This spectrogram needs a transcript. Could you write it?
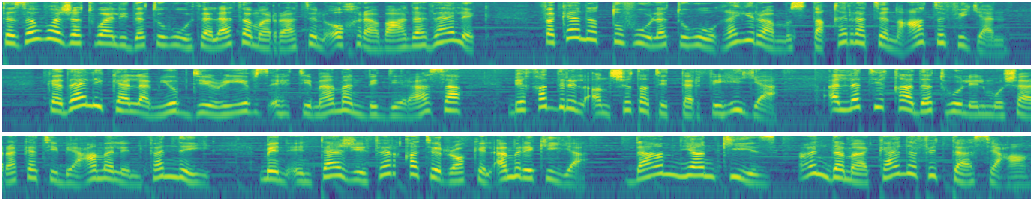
تزوجت والدته ثلاث مرات أخرى بعد ذلك، فكانت طفولته غير مستقرة عاطفياً. كذلك لم يبدي ريفز اهتماماً بالدراسة بقدر الأنشطة الترفيهية التي قادته للمشاركة بعمل فني من إنتاج فرقة الروك الأمريكية Damn Yankees عندما كان في التاسعة.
